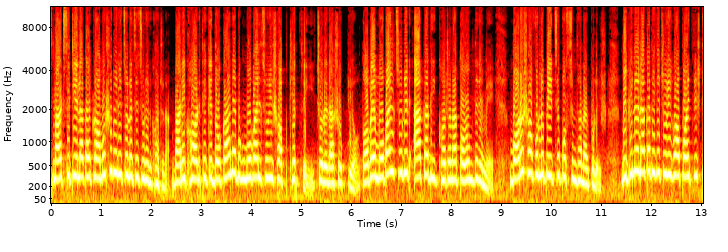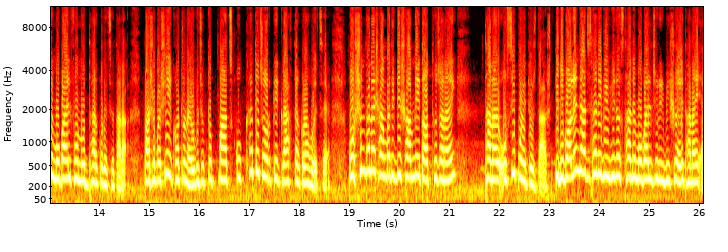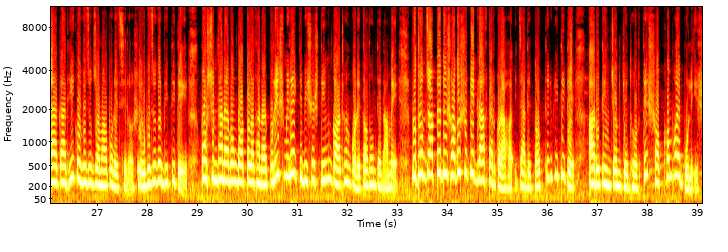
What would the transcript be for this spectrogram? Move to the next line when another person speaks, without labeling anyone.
Smart city এলাকায় ক্রমশ বেড়ে চলেছে চুরির ঘটনা। বাড়ি ঘর থেকে দোকান এবং মোবাইল চুরি সব ক্ষেত্রেই চোরেরা সক্রিয়। তবে মোবাইল চুরির একাধিক ঘটনা তদন্তে নেমে বড় সাফল্য পেয়েছে পশ্চিম থানার পুলিশ। বিভিন্ন এলাকা থেকে চুরি হওয়া পঁয়ত্রিশটি মোবাইল ফোন উদ্ধার করেছে তারা। পাশাপাশি এই ঘটনায় অভিযুক্ত পাঁচ কুখ্যাত চোরকে গ্রেফতার করা হয়েছে। পশ্চিম থানায় সাংবাদিকদের সামনে এই তথ্য জানায় থানার ওসি পরিতোষ দাস। তিনি বলেন রাজধানী বিভিন্ন স্থানে মোবাইল চুরির বিষয়ে থানায় একাধিক অভিযোগ জমা পড়েছিল। সেই অভিযোগের ভিত্তিতে পশ্চিম থানা এবং বটতলা থানার পুলিশ মিলে একটি বিশেষ টিম গঠন করে তদন্তে নামে। প্রথম চক্রের দুই সদস্যকে গ্রেফতার করা হয়, যাদের তথ্যের ভিত্তিতে আরও তিনজনকে ধরতে সক্ষম হয় পুলিশ।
